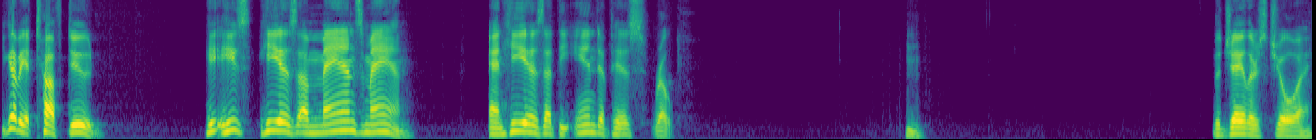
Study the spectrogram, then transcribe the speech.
you got to be a tough dude. He, he's, he is a man's man, and he is at the end of his rope. Hmm. The jailer's joy.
